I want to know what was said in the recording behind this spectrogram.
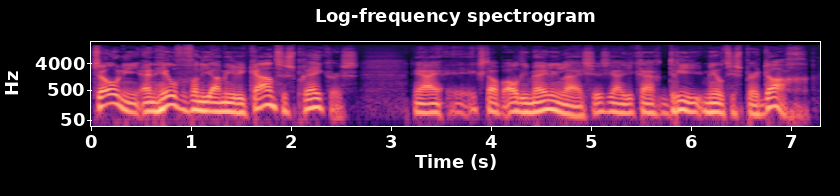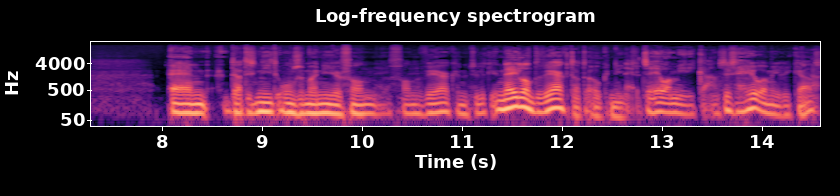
Tony en heel veel van die Amerikaanse sprekers. Ja, ik sta op al die mailinglijstjes. Ja, je krijgt drie mailtjes per dag. En dat is niet onze manier van, van werken natuurlijk. In Nederland werkt dat ook niet. Nee, het is heel Amerikaans. Het is heel Amerikaans.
